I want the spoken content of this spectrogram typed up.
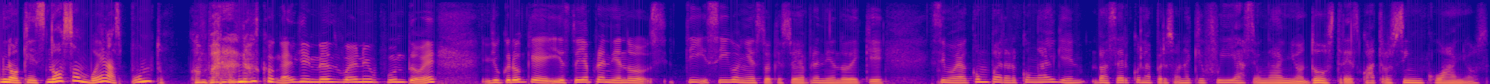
no, que no son buenas, punto compararnos con alguien no es bueno y punto, ¿eh? Yo creo que, y estoy aprendiendo, sigo en esto que estoy aprendiendo de que si me voy a comparar con alguien, va a ser con la persona que fui hace un año, dos, tres, cuatro, cinco años.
